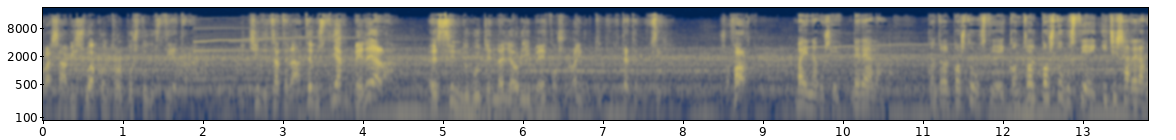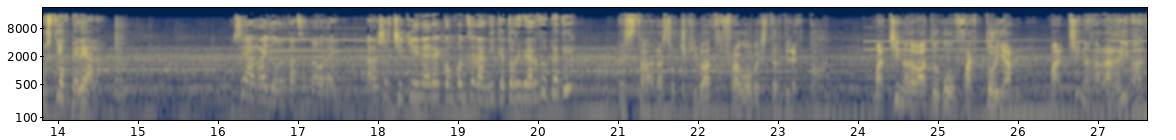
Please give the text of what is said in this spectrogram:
pasa abizua kontrol postu guztietara. Itxi ditzatela ate guztiak berehala. Ezin dugu jendaia hori beheko solairutik irteten utzi. Sofort! Bai nagusi, berehala. Kontrol postu guztiei, kontrol postu guztiei, itxi sarrera guztiak berehala. Ze arraio gertatzen da orain? Arazo txikiena ere konpontzera nik etorri behar dut beti? Ez da arazo txiki bat, frau Obester direktor. Matxina da bat dugu faktorian. Matxina da larri bat.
